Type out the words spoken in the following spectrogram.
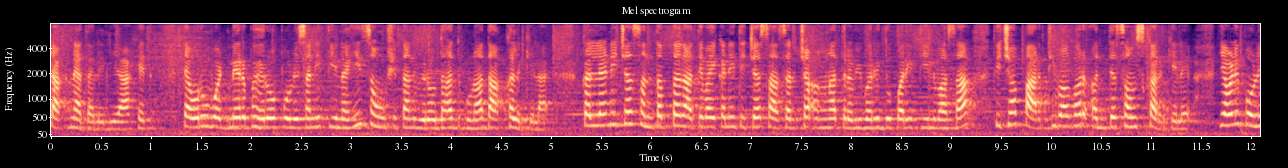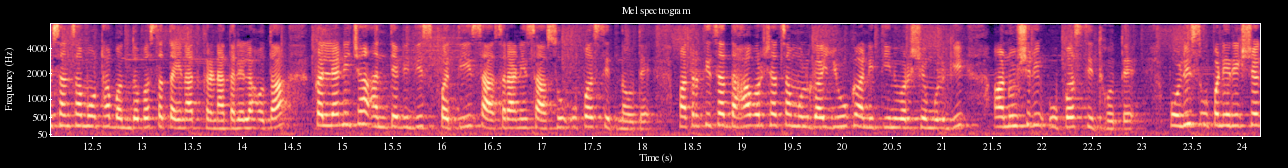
टाकण्यात आलेली आहेत. त्यावरून वडनेर भैरव पोलिसांनी तीनही संशयितांविरोधात गुन्हा दाखल केला कल्याणीच्या संतप्त नातेवाईकांनी तिच्या सासरच्या अंगणात रविवारी दुपारी तीन वाजता तिच्या पार्थिवावर अंत्यसंस्कार केले. यावेळी पोलिसांचा मोठा बंदोबस्त तैनात करण्यात आलेला होता. कल्याणीच्या अंत्यविधीस पती सासरा आणि सासू उपस्थित नव्हते. मात्र तिचा दहा वर्षाचा मुलगा युग आणि तीन वर्षीय मुलगी अनुश्री उपस्थित होते. पोलीस उपनिरीक्षक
